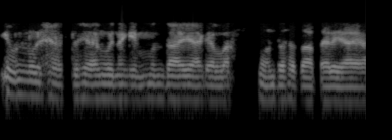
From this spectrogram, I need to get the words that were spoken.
junnuissa, että siellä on kuitenkin monta jääkellä, monta sataa peliä ja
